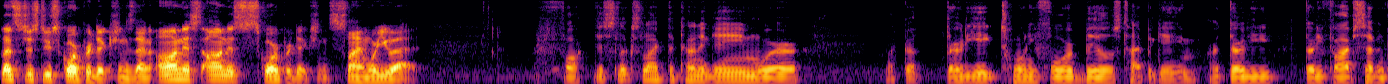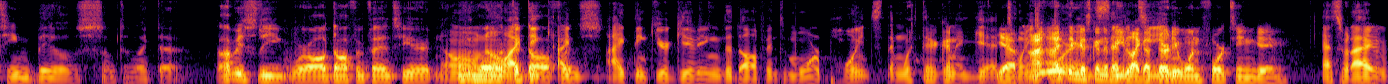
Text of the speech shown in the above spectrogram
let's just do score predictions then. Honest, honest score predictions. Slime, where you at? Fuck, this looks like the kind of game where, like a 38-24 Bills type of game, or 30 35-17 Bills, something like that. Obviously, we're all Dolphin fans here. No, no, I think I, I think you're giving the Dolphins more points than what they're gonna get. Yeah, I, I think it's going to be like a 17. 31-14 game. That's what I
